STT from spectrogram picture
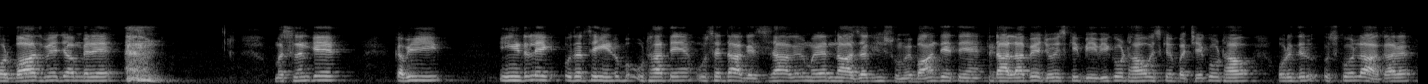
और बाद में जब मेरे मसलन के कभी ईंट ले, उधर से ईंट उठाते हैं, उसे धागे से आगे मेरे नाजक हिस्सों में बाँध देते हैं। डाला भेजो, इसकी बीवी को उठाओ, इसके बच्चे को उठाओ, और इधर उसको लाकर,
